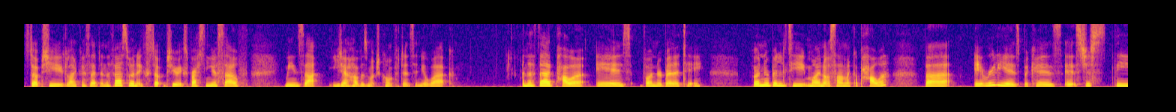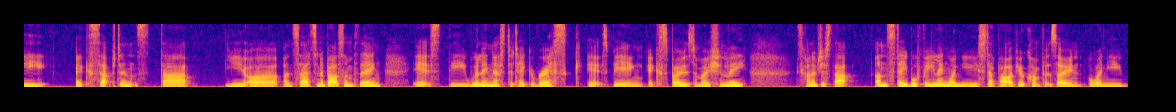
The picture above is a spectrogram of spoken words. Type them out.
stops you, like I said in the first one, it stops you expressing yourself, means that you don't have as much confidence in your work. And the third power is vulnerability. Vulnerability might not sound like a power, but it really is because it's just the acceptance that you are uncertain about something, it's the willingness to take a risk, it's being exposed emotionally. It's kind of just that unstable feeling when you step out of your comfort zone or when you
